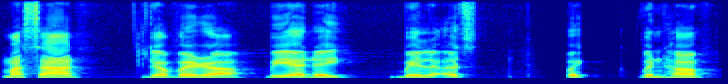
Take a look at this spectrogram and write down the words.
Masan, GVR, BID, BLX, VIX, Vinhome.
